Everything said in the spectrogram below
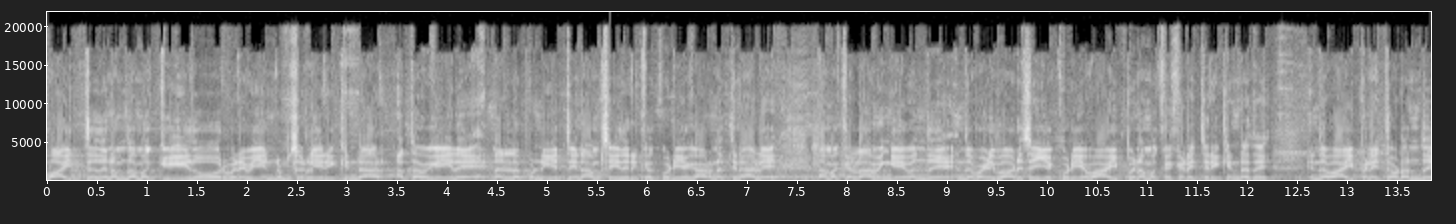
வாய்த்தது நம் தமக்கு ஈதோர் விரைவி என்றும் சொல்லி இருக்கின்றார் அத்த வகையிலே நல்ல புண்ணியத்தை நாம் செய்திருக்கக்கூடிய காரணத்தினாலே நமக்கெல்லாம் இங்கே வந்து இந்த வழிபாடு செய்யக்கூடிய வாய்ப்பு நமக்கு கிடைத்திருக்கின்றது. இந்த வாய்ப்பினை தொடர்ந்து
